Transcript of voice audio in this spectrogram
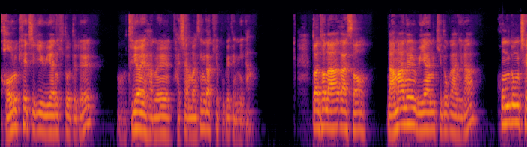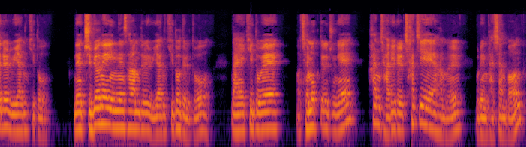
거룩해지기 위한 기도들을 어, 드려야 함을 다시 한번 생각해 보게 됩니다. 또한 더 나아가서 나만을 위한 기도가 아니라 공동체를 위한 기도, 내 주변에 있는 사람들을 위한 기도들도 나의 기도의 어, 제목들 중에 한 자리를 차지해야 함을 우리는 다시 한번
